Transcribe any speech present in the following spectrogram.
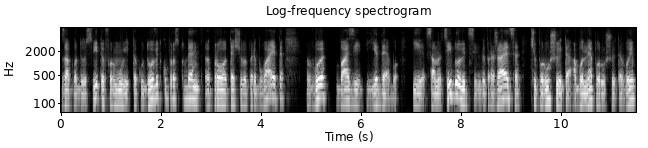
заклади освіти формують таку довідку про студент е, про те, що ви перебуваєте в базі ЄДЕБО, і саме в цій довідці відображається, чи порушуєте або не порушуєте ви.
